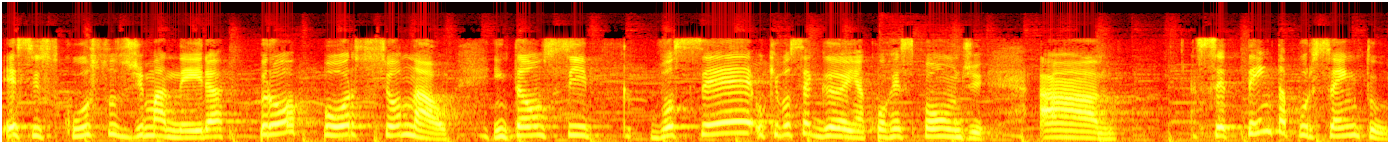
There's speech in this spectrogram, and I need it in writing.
esses custos de maneira proporcional. Então, se você o que você ganha corresponde a 70%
